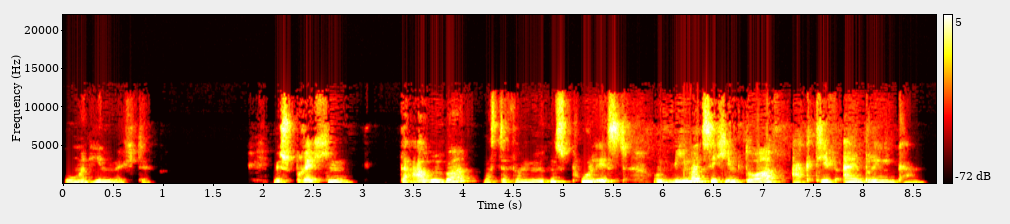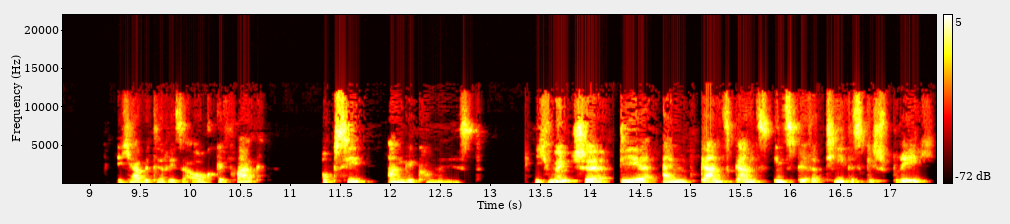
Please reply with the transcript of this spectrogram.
wo man hin möchte. Wir sprechen darüber, was der Vermögenspool ist und wie man sich im Dorf aktiv einbringen kann. Ich habe Theresa auch gefragt, ob sie angekommen ist. Ich wünsche dir ein ganz, ganz inspiratives Gespräch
